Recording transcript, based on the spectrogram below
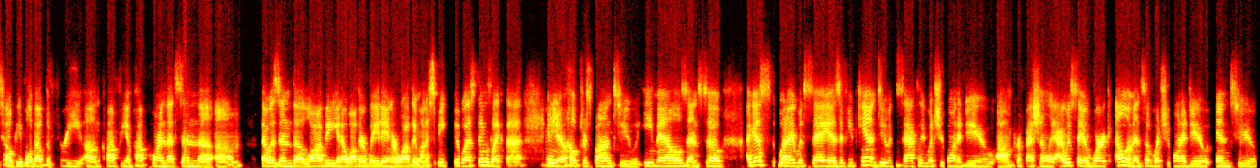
tell people about the free um, coffee and popcorn that's in the um, that was in the lobby, you know, while they're waiting or while they want to speak to us, things like that, and you know, helped respond to emails. And so, I guess what I would say is, if you can't do exactly what you want to do um, professionally, I would say work elements of what you want to do into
